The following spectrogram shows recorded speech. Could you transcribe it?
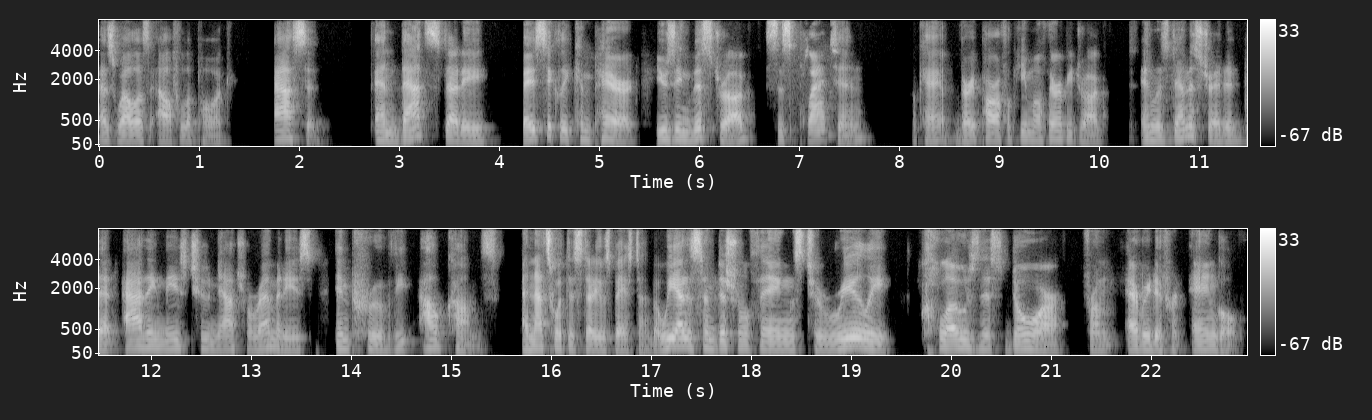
as well as alpha lipoic acid. And that study basically compared using this drug, cisplatin, okay, a very powerful chemotherapy drug, and was demonstrated that adding these two natural remedies improved the outcomes. And that's what this study was based on. But we added some additional things to really close this door from every different angle.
